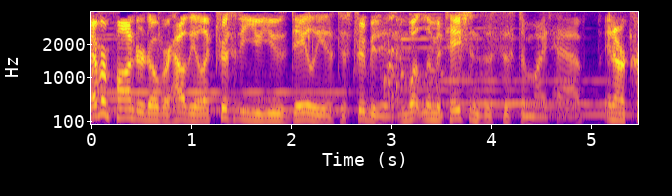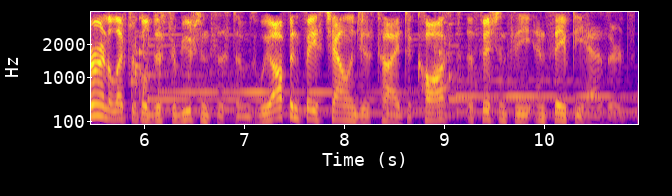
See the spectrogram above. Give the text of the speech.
Ever pondered over how the electricity you use daily is distributed and what limitations this system might have? In our current electrical distribution systems, we often face challenges tied to cost, efficiency, and safety hazards.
